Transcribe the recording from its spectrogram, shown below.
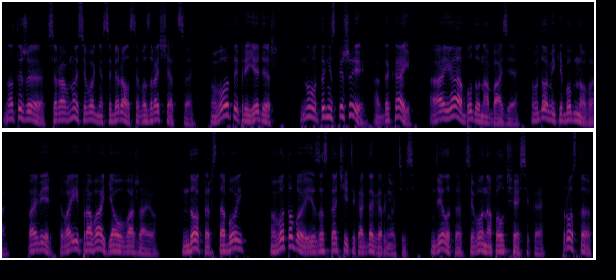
но ты же все равно сегодня собирался возвращаться. Вот и приедешь. Ну, ты не спеши, отдыхай, а я буду на базе, в домике Бубнова. Поверь, твои права я уважаю. «Доктор, с тобой?» «Вот оба и заскочите, когда вернетесь. Дело-то всего на полчасика. Просто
